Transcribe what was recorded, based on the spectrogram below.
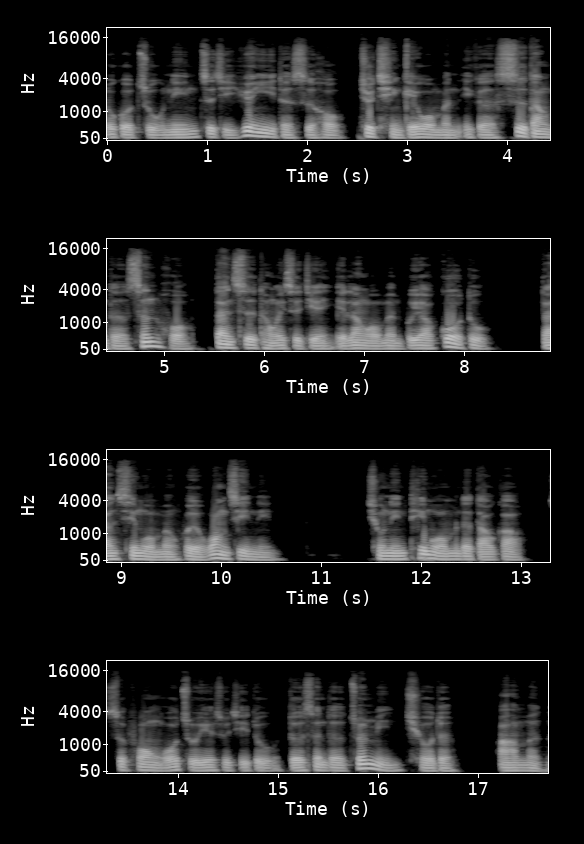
如果主您自己愿意的时候，就请给我们一个适当的生活。但是同一时间，也让我们不要过度担心我们会忘记您。求您听我们的祷告，是奉我主耶稣基督得胜的尊名求的。阿门。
